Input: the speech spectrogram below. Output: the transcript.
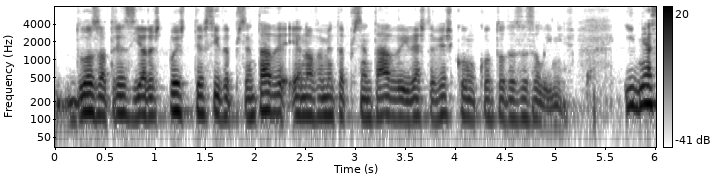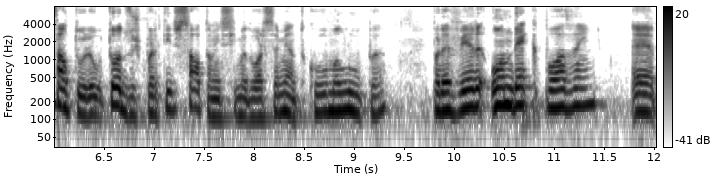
12 ou 13 horas depois de ter sido apresentado, é novamente apresentado e desta vez com, com todas as alíneas. E nessa altura, todos os partidos saltam em cima do orçamento com uma lupa para ver onde é que podem eh,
